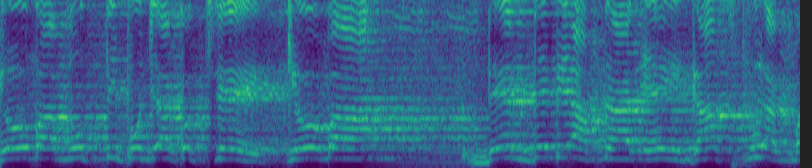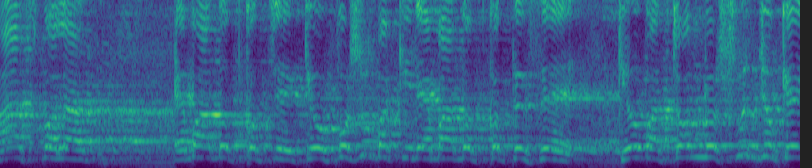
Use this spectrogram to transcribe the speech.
কেউ বা মূর্তি পূজা করছে কেউ বা দেব দেবী আপনার এই গাছ গাছপালা এবাদত করছে কেউ পশু পাখির এবাদত করতেছে কেউ বা চন্দ্র সূর্যকে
